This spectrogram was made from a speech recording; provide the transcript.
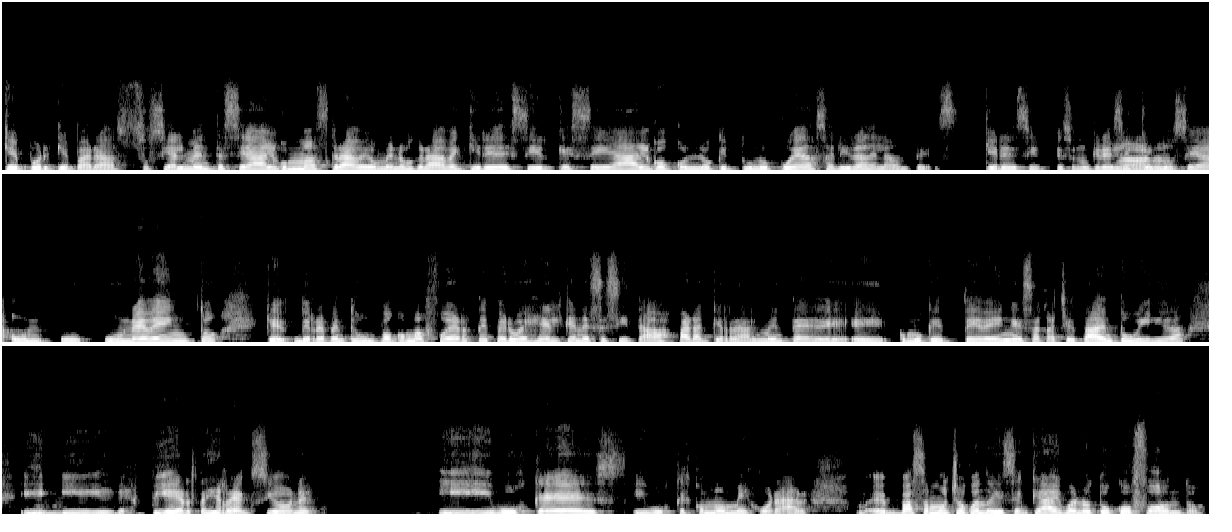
que porque para socialmente sea algo más grave o menos grave, quiere decir que sea algo con lo que tú no puedas salir adelante quiere decir, eso no quiere decir que no sea un, un, evento que de repente es un poco más fuerte, pero es el que necesitabas para que realmente eh, eh, como que te den esa cachetada en tu vida y, despiertes y reacciones. Y, busques, y busques como mejorar. Eh, pasa mucho cuando dicen que, ay, bueno, tocó fondo,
